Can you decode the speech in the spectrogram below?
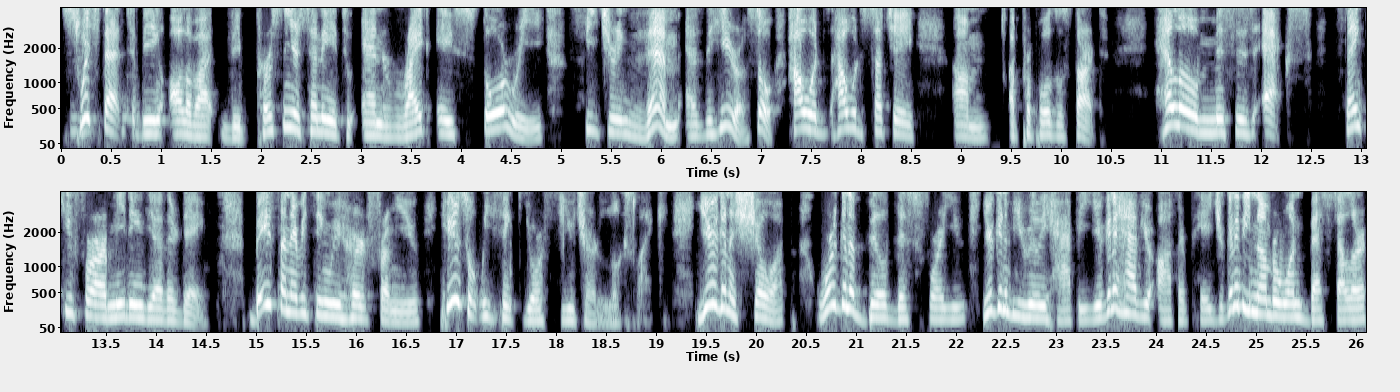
Switch that to being all about the person you're sending it to and write a story featuring them as the hero. So how would how would such a um, a proposal start? Hello, Mrs. X. Thank you for our meeting the other day. Based on everything we heard from you, here's what we think your future looks like. You're going to show up. We're going to build this for you. You're going to be really happy. You're going to have your author page. You're going to be number one bestseller.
